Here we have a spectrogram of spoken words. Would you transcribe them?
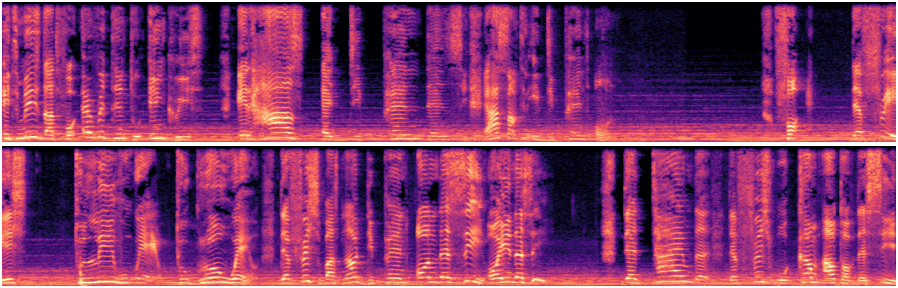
It means that for everything to increase, it has a dependency. It has something it depends on. For the fish to live well, to grow well, the fish must now depend on the sea or in the sea the time that the fish will come out of the sea,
